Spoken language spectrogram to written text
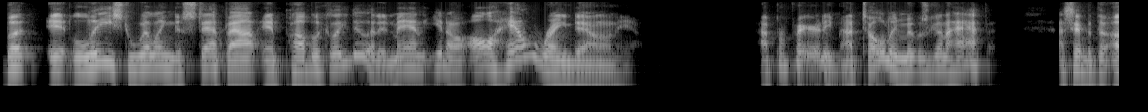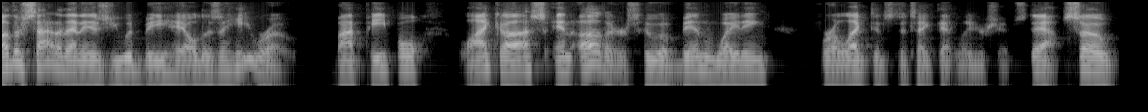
But at least willing to step out and publicly do it. And man, you know, all hell rained down on him. I prepared him. I told him it was going to happen. I said, but the other side of that is you would be hailed as a hero by people like us and others who have been waiting for electeds to take that leadership step. So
